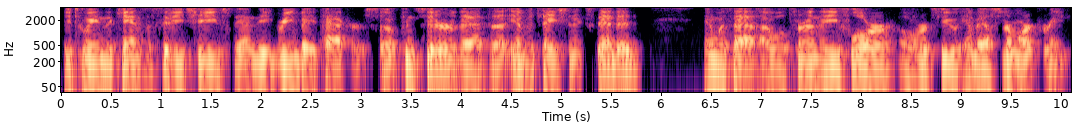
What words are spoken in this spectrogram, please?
between the Kansas City Chiefs and the Green Bay Packers. So consider that uh, invitation extended. And with that, I will turn the floor over to Ambassador Mark Green.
